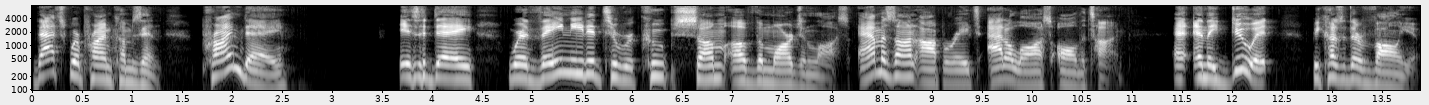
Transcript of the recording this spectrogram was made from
that's where Prime comes in. Prime Day is a day where they needed to recoup some of the margin loss. Amazon operates at a loss all the time. And, and they do it because of their volume,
